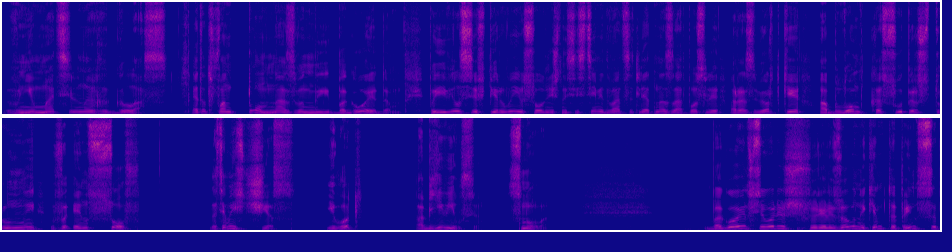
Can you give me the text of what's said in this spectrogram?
внимательных глаз. Этот фантом, названный Богоидом, появился впервые в Солнечной системе 20 лет назад, после развертки обломка суперструны в Энсов. Затем исчез. И вот объявился снова. Богоид всего лишь реализованный кем-то принцип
